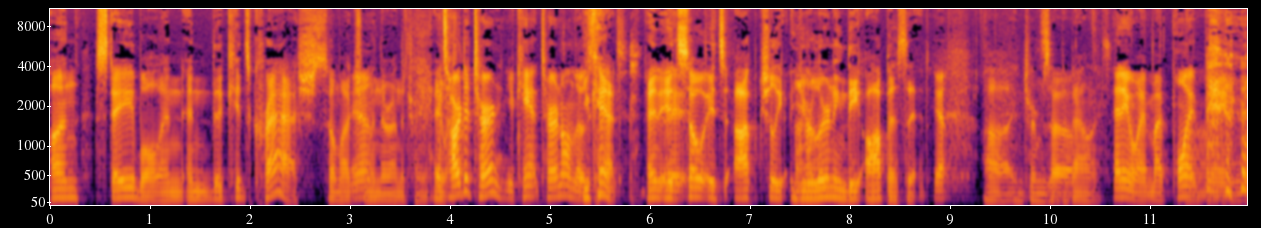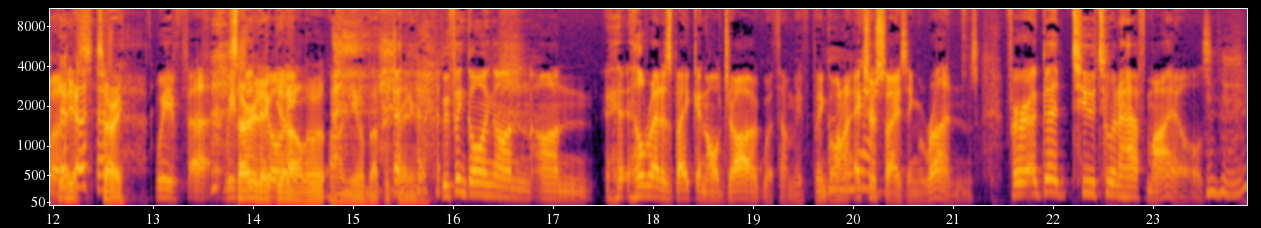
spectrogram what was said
unstable, and and the kids crash so much Yeah. when they're on the train. It's hard to turn. You can't turn on those. You can't, things. and it's so it's actually you're uh-huh. learning the opposite. Yep. Uh, in terms of the balance. Anyway, my point being was Yeah, yeah. Sorry, we've uh, we've sorry to been get going, all on you about the training. We've been going on on he- he'll ride his bike and I'll jog with him. We've been going Oh, on yeah. exercising runs for a good two two and a half miles, Mm-hmm.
